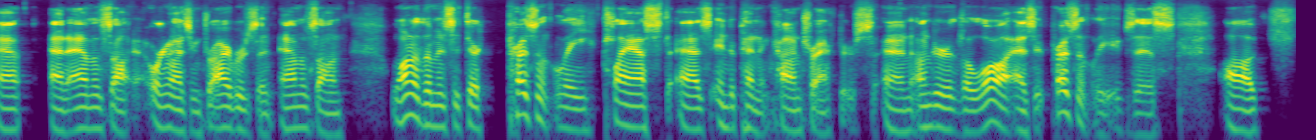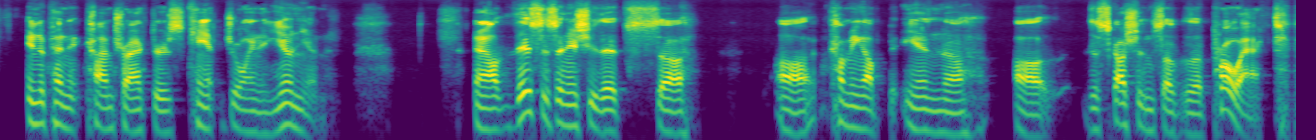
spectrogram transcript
at, at Amazon, organizing drivers at Amazon. One of them is that they're presently classed as independent contractors. And under the law as it presently exists, uh, independent contractors can't join a union. Now, this is an issue that's uh, uh, coming up in uh, uh discussions of the PRO Act.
